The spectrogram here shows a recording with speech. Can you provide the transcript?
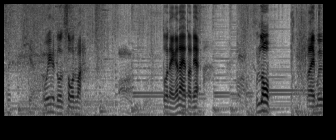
เฮ้ยเชี่ยอุ้ยโดนโซนว่ะ ตัวไหนก็ได้ตอนเนี้ยกูหลบอะไรมึง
